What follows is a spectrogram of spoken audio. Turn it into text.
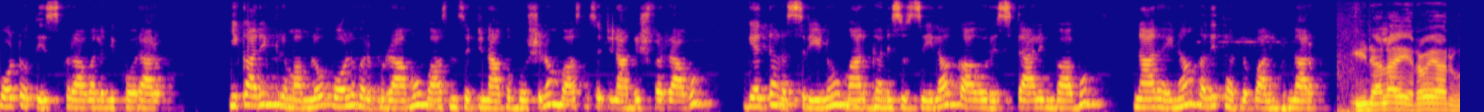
ఫోటో తీసుకురావాలని కోరారు. ఈ కార్యక్రమంలో పోలవరపు రాము వాసంశెట్టి నాగభూషణం వాసంశెట్టి నాగేశ్వరరావు గెద్దాడ శ్రీను మార్గాని సుశీల కావూరి స్టాలిన్ బాబు నారాయణ తదితరులు పాల్గొన్నారు. ఈ నెల ఇరవై ఆరు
